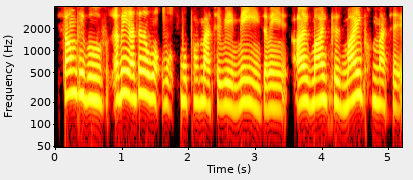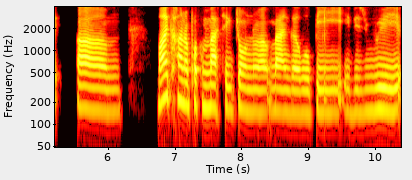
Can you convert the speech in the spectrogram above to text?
some people. I mean, I don't know what what, what problematic really means. I mean, I my because my problematic um my kind of problematic genre manga will be if it's really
